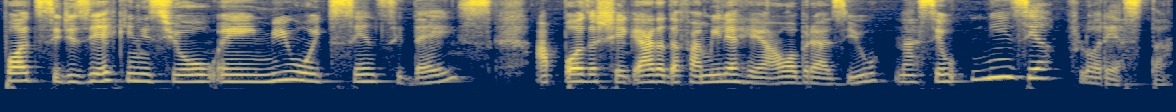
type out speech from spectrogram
Pode-se dizer que iniciou em 1810, após a chegada da família real ao Brasil, nasceu Nísia Floresta.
